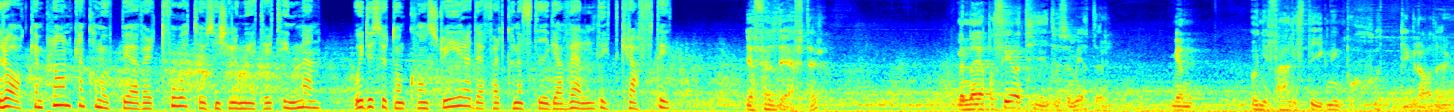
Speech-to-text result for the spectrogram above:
Drakenplan kan komma upp i över 2000 kilometer i timmen och är dessutom konstruerade för att kunna stiga väldigt kraftigt. Jag följde efter. Men när jag passerade 10 000 meter med en ungefärlig stigning på 70 grader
